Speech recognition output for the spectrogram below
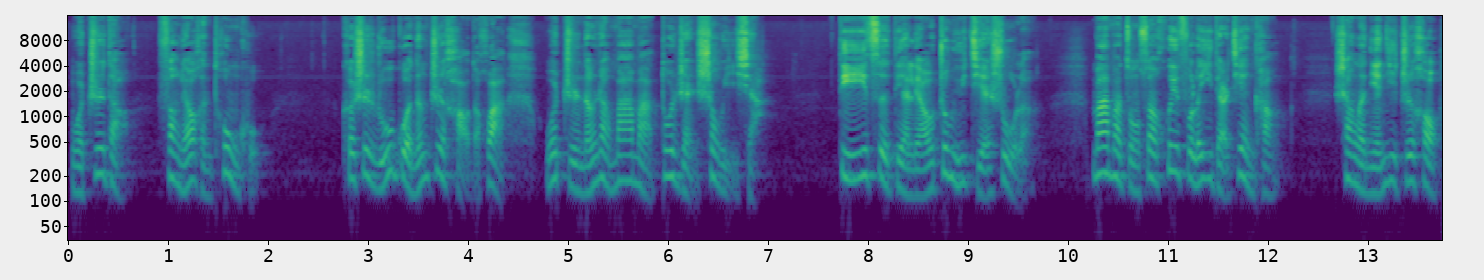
我知道放疗很痛苦，可是如果能治好的话，我只能让妈妈多忍受一下。第一次点疗终于结束了，妈妈总算恢复了一点健康。上了年纪之后，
